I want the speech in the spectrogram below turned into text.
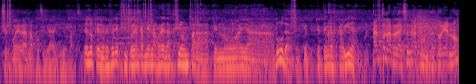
se puede dar la posibilidad de que yo participe. Es lo que me refiere, que si podían cambiar la redacción para que no haya dudas, que, que tengas cabida. Tanto la redacción de la convocatoria no,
